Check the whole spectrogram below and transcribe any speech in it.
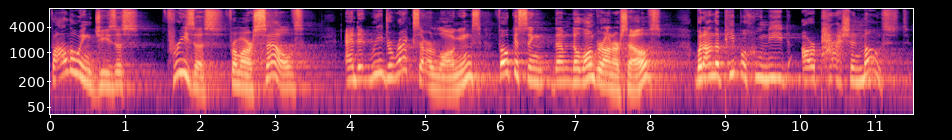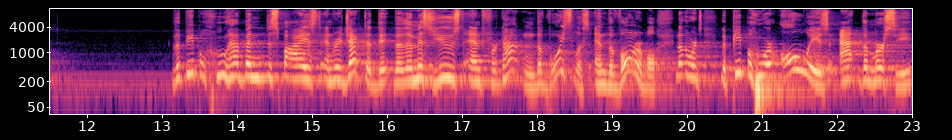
Following Jesus frees us from ourselves and it redirects our longings, focusing them no longer on ourselves, but on the people who need our passion most. The people who have been despised and rejected, the, the, the, misused and forgotten, the voiceless and the vulnerable. In other words, the people who are always at the mercy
